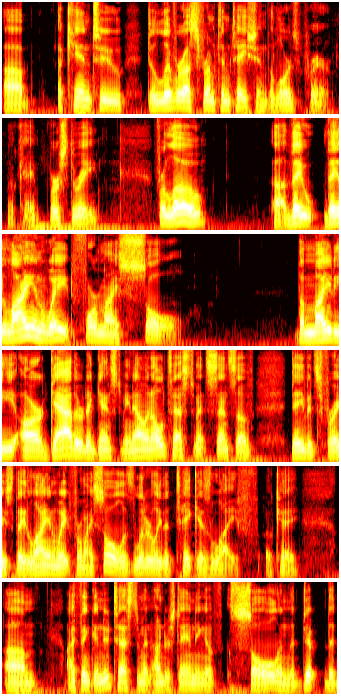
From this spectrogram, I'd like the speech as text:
uh, akin to deliver us from temptation, the Lord's Prayer. Okay, verse 3 For lo, uh, they, they lie in wait for my soul. The mighty are gathered against me. Now, an Old Testament sense of David's phrase, they lie in wait for my soul, is literally to take his life. Okay. Um, I think a New Testament understanding of soul and the dip, the,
